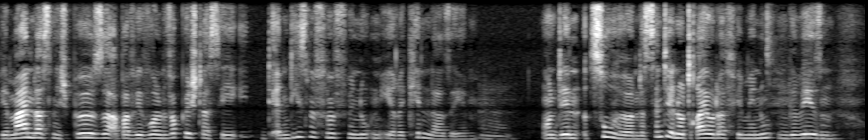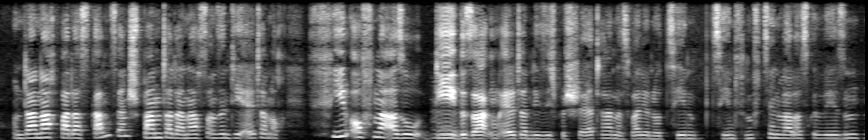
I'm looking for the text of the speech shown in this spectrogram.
Wir meinen das nicht böse, aber wir wollen wirklich, dass sie in diesen fünf Minuten ihre Kinder sehen. Mhm. Und denen zuhören. Das sind ja nur drei oder vier Minuten gewesen. Mhm. Und danach war das ganz entspannter. Danach sind die Eltern auch viel offener. Also die mhm. besagten Eltern, die sich beschwert haben, das waren ja nur 10, 10, 15 war das gewesen,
